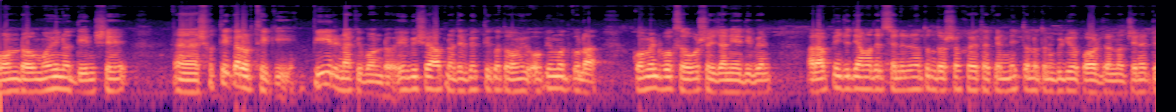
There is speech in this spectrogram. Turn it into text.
বন্ড মঈনুদ্দিন, সে সত্যিকার অর্থে কি পীর নাকি বন্ড? এই বিষয়ে আপনাদের ব্যক্তিগত অভিমতগুলা কমেন্ট বক্সে অবশ্যই জানিয়ে দিবেন। আর আপনি যদি আমাদের চ্যানেলে নতুন দর্শক হয়ে থাকেন, নিত্য নতুন ভিডিও পাওয়ার জন্য চ্যানেলটি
